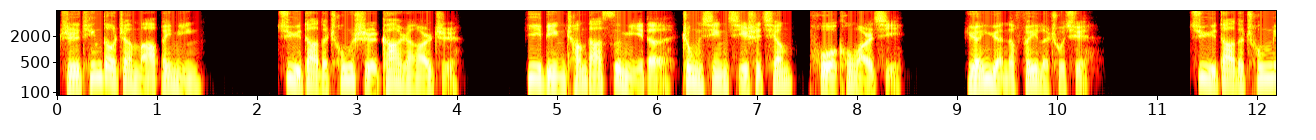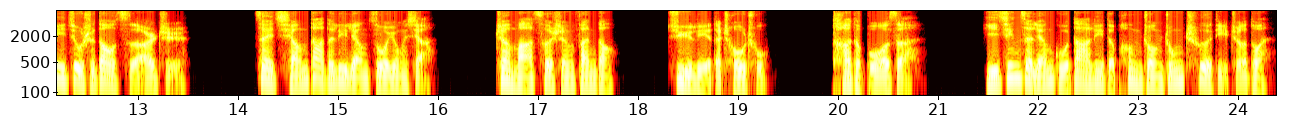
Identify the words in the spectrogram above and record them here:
只听到战马悲鸣，巨大的冲势戛然而止，一柄长达四米的重型骑士枪破空而起，远远的飞了出去。巨大的冲力就是到此而止，在强大的力量作用下，战马侧身翻倒，剧烈的抽搐。他的脖子已经在两股大力的碰撞中彻底折断，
